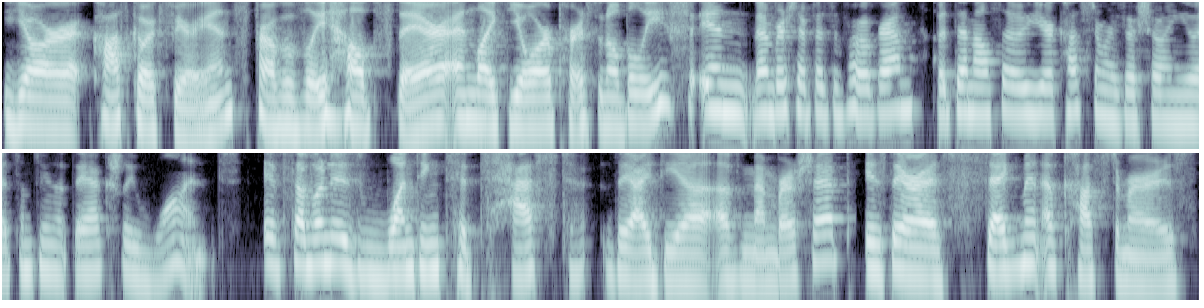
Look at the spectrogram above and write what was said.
Your Costco experience probably helps there and like your personal belief in membership as a program. But then also your customers are showing you it's something that they actually want. If someone is wanting to test the idea of membership, is there a segment of customers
